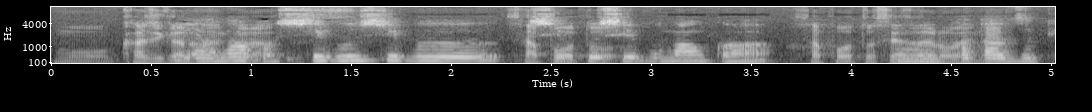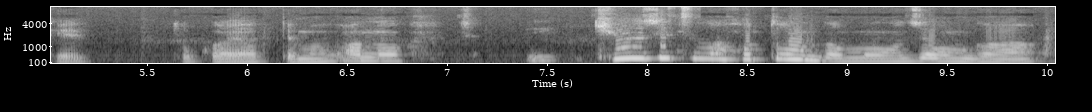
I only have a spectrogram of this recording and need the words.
もう家事かいや、らなんかなんか、しぶしぶ、サポートしぶしぶなんか、サポートせうんざるを得ない。片付けとかやってます。あの、休日はほとんどもうジョンが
